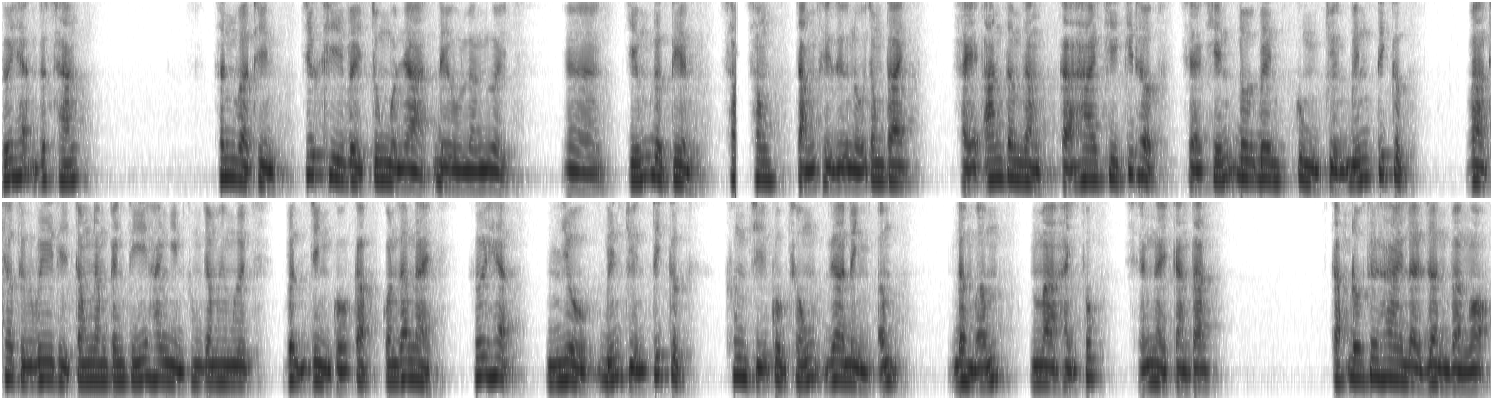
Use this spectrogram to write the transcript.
hứa hẹn rất sáng. Thân và thìn trước khi về chung một nhà đều là người uh, kiếm được tiền xong chẳng thể giữ nổi trong tay. Hãy an tâm rằng cả hai khi kết hợp sẽ khiến đôi bên cùng chuyển biến tích cực. Và theo tử vi thì trong năm canh tí 2020, vận trình của cặp con giáp này hứa hẹn nhiều biến chuyển tích cực, không chỉ cuộc sống gia đình ấm đầm ấm mà hạnh phúc sẽ ngày càng tăng. Cặp đôi thứ hai là dần và ngọ.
